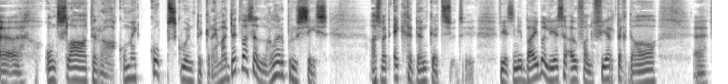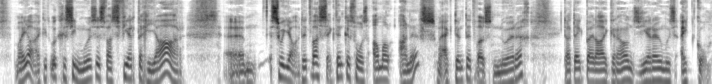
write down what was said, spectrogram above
uh ontslae te raak om my kop skoon te kry. Maar dit was 'n langer proses as wat ek gedink het. Wees in die Bybel lees 'n ou van 40 dae uh maar ja ek het ook gesien Moses was 40 jaar. Ehm um, so ja dit was ek dink is vir ons almal anders maar ek dink dit was nodig dat ek by daai ground zero moes uitkom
